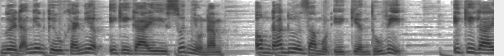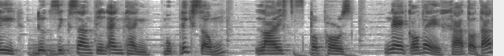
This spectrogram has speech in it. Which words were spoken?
người đã nghiên cứu khái niệm Ikigai suốt nhiều năm, ông đã đưa ra một ý kiến thú vị. Ikigai được dịch sang tiếng Anh thành mục đích sống, life's purpose, nghe có vẻ khá tỏ tát.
